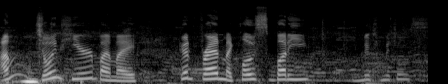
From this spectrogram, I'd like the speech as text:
I'm joined here by my good friend, my close buddy, Mitch Mitchells.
